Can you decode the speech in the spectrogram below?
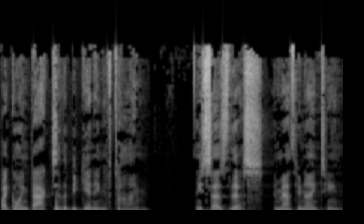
by going back to the beginning of time. He says this in Matthew 19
